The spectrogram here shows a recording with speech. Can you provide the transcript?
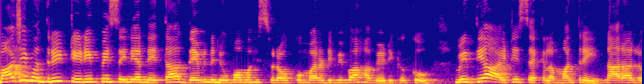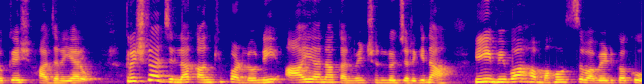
మాజీ మంత్రి టీడీపీ సీనియర్ నేత దేవినేని ఉమామహేశ్వరరావు కుమారుడి వివాహ వేడుకకు విద్యా ఐటీ శాఖల మంత్రి నారా లోకేష్ హాజరయ్యారు. కృష్ణా జిల్లా కంకిపాడులోని ఆయానా కన్వెన్షన్లో జరిగిన ఈ వివాహ మహోత్సవ వేడుకకు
